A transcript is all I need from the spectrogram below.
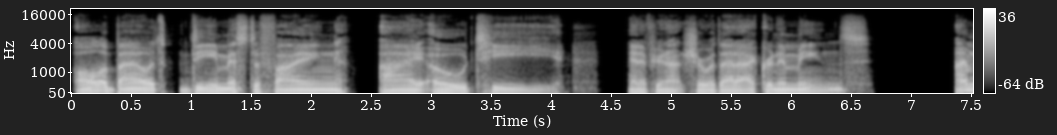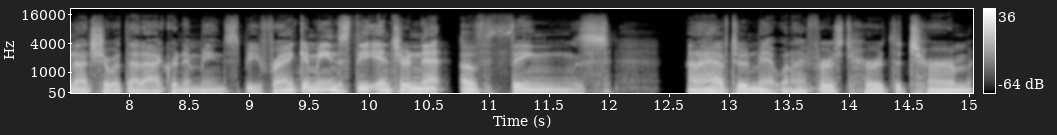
all about demystifying IoT. And if you're not sure what that acronym means, I'm not sure what that acronym means, to be frank. It means the Internet of Things. And I have to admit, when I first heard the term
